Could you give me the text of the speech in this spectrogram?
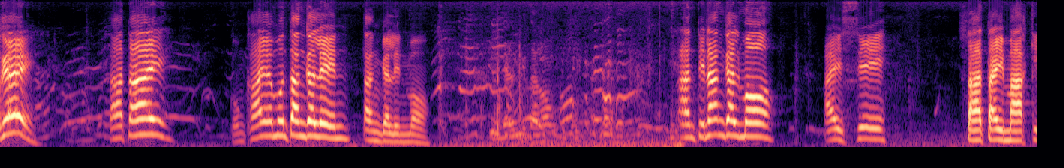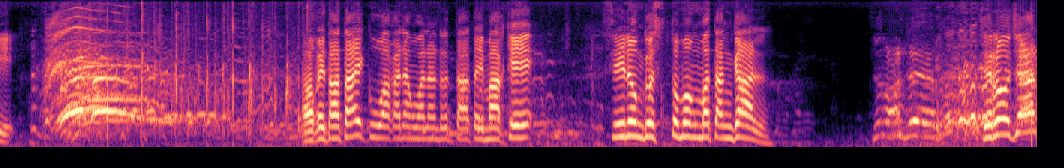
Okay. Tatay, kung kaya mong tanggalin, tanggalin mo. Ang tinanggal mo ay si Tatay Maki. Okay, tatay, kuha ka ng 100 Tatay Maki. Sinong gusto mong matanggal? Si Roger! Si Roger!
